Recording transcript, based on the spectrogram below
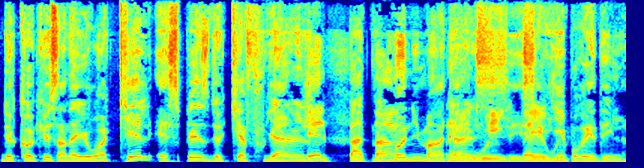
de caucus en Iowa. Quelle espèce de cafouillage Quel monumental. Ben oui, c'est ben rien pour aider, là.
